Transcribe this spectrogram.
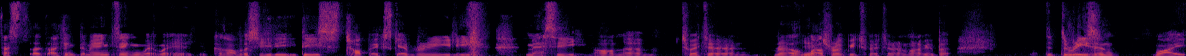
that's I think the main thing because obviously the, these topics get really messy on um, Twitter and Yeah. Welsh Rugby Twitter and what have you. But the, the reason why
